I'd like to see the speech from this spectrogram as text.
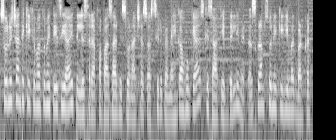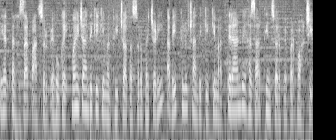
सोने चांदी की कीमतों में तेज़ी आई। दिल्ली सराफा बाज़ार में सोना छह सौ अस्सी रूपए महँगा हो गया। इसके साथ ही अब दिल्ली में दस ग्राम सोने की कीमत बढ़कर तिहत्तर हज़ार पाँच सौ रूपए हो गई। वहीं चांदी की कीमत भी चौदह सौ रूपए चढ़ी। अब एक किलो चांदी की कीमत तिरानवे हज़ार तीन सौ रूपए आरोप पहुँची।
